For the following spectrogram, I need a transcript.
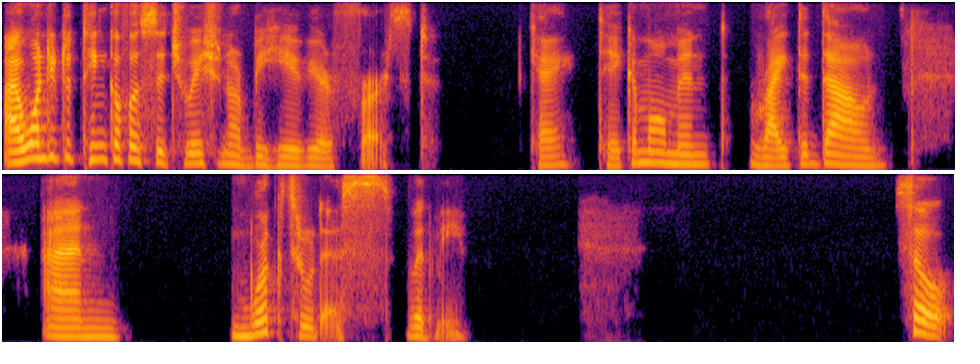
i want you to think of a situation or behavior first okay? Take a moment write it down and work through this with me so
